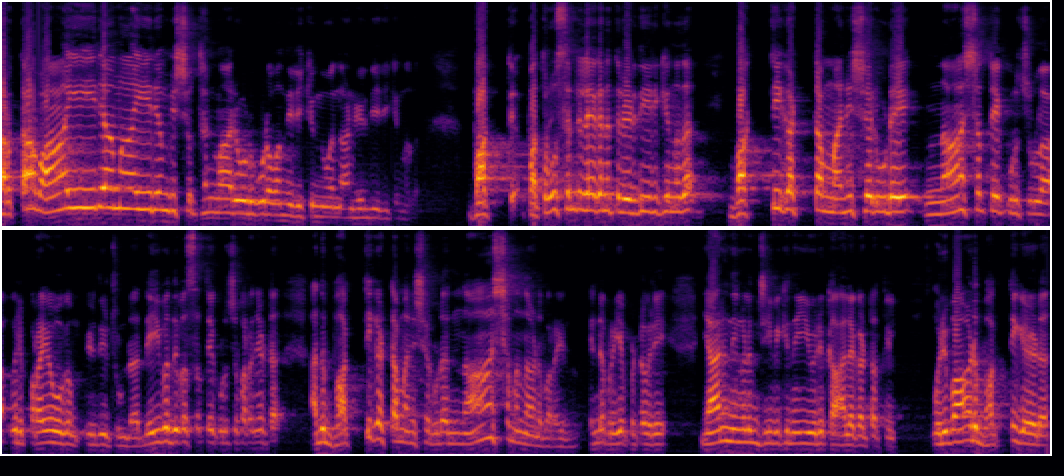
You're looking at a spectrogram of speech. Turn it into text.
കർത്താവ് ആയിരം ആയിരം വിശുദ്ധന്മാരോടുകൂടെ വന്നിരിക്കുന്നു എന്നാണ് എഴുതിയിരിക്കുന്നത്. ഭക്തി പത്രോസിന്റെ ലേഖനത്തിൽ എഴുതിയിരിക്കുന്നത് ഭക്തിഘട്ട മനുഷ്യരുടെ നാശത്തെക്കുറിച്ചുള്ള ഒരു പ്രയോഗം എഴുതിയിട്ടുണ്ട്. ദൈവ ദിവസത്തെക്കുറിച്ച് പറഞ്ഞിട്ട് അത് ഭക്തിഘട്ട മനുഷ്യരുടെ നാശമെന്നാണ് പറയുന്നത്. എന്റെ പ്രിയപ്പെട്ടവരെ ഞാനും നിങ്ങളും ജീവിക്കുന്ന ഈ ഒരു കാലഘട്ടത്തിൽ ഒരുപാട് ഭക്തികേട്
